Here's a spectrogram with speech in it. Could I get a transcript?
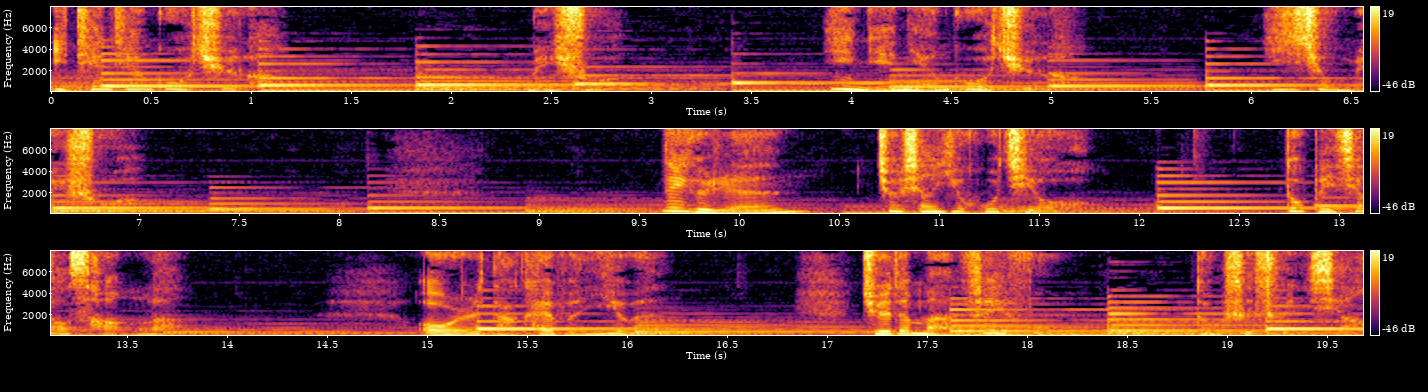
一天天过去了，没说；一年年过去了，依旧没说。那个人就像一壶酒，都被窖藏了。偶尔打开闻一闻，觉得满肺腑都是醇香。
